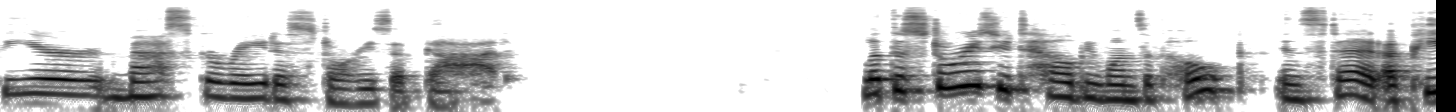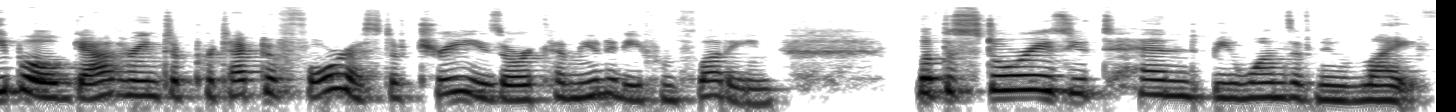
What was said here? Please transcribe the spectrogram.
fear masquerade as stories of God. Let the stories you tell be ones of hope instead, a people gathering to protect a forest of trees or a community from flooding. Let the stories you tend be ones of new life,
